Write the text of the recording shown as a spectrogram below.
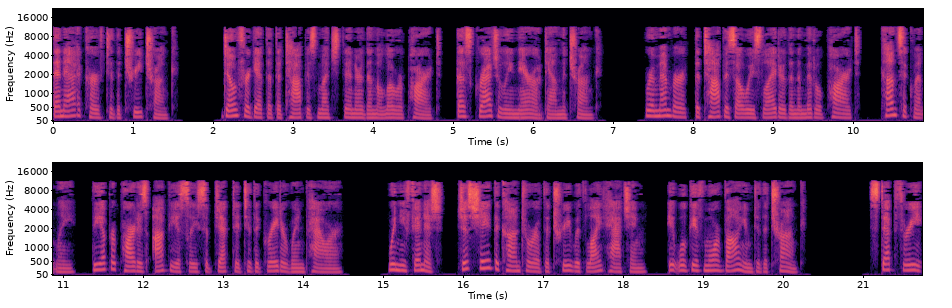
then add a curve to the tree trunk. Don't forget that the top is much thinner than the lower part, thus gradually narrow down the trunk. Remember, the top is always lighter than the middle part, consequently, the upper part is obviously subjected to the greater wind power. When you finish, just shade the contour of the tree with light hatching, it will give more volume to the trunk. Step 3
